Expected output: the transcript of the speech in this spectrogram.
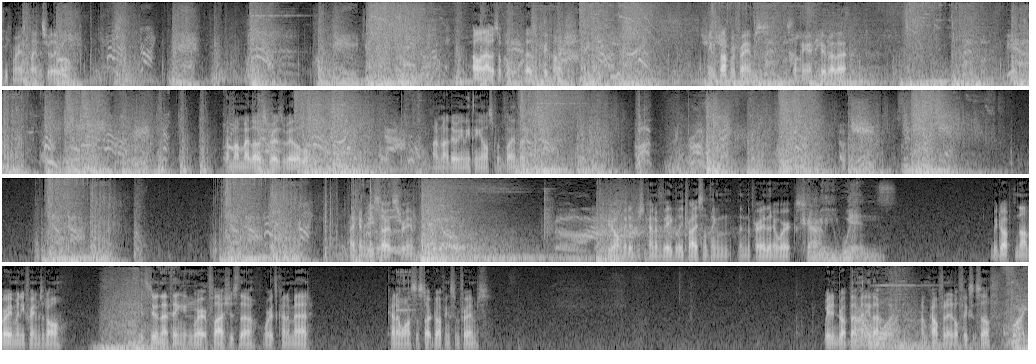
T is playing this really well. Oh, that was a that was a free punish. Stream's dropping frames. There's nothing I can do about that. I'm on my lowest res available. I'm not doing anything else but playing this. I can restart stream. Just kind of vaguely try something in the prayer that it works. Cammy wins. We dropped not very many frames at all. It's doing that thing where it flashes though, where it's kind of mad. Kind of wants to start dropping some frames. We didn't drop that many though. I'm confident it'll fix itself. Fight.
